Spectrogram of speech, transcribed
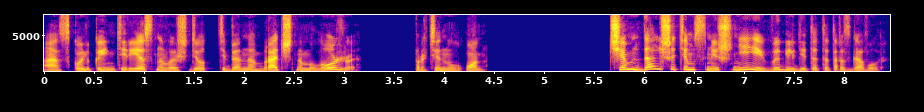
А сколько интересного ждет тебя на брачном ложе, протянул он. Чем дальше, тем смешнее выглядит этот разговор.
